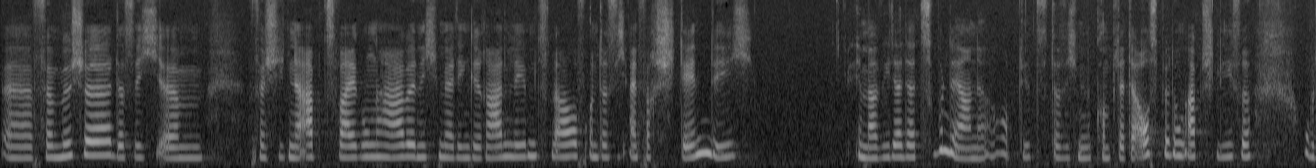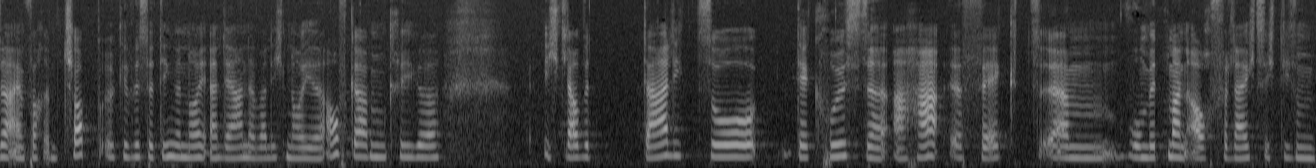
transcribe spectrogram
äh, vermische, dass ich ähm, verschiedene Abzweigungen habe, nicht mehr den geraden Lebenslauf und dass ich einfach ständig immer wieder dazulerne. Ob jetzt, dass ich eine komplette Ausbildung abschließe oder einfach im Job äh, gewisse Dinge neu erlerne, weil ich neue Aufgaben kriege. Ich glaube, da liegt so der größte Aha-Effekt, ähm, womit man auch vielleicht sich diesem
